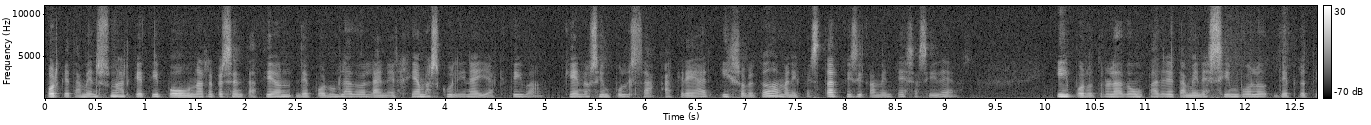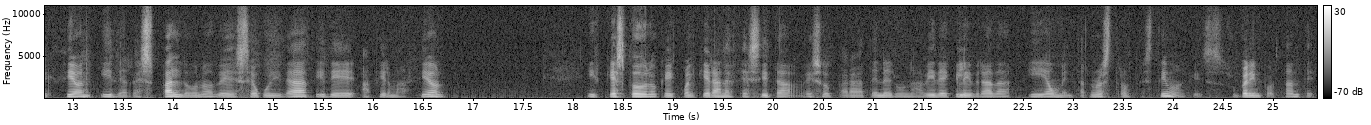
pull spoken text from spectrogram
Porque también es un arquetipo, una representación de, por un lado, la energía masculina y activa que nos impulsa a crear y sobre todo a manifestar físicamente esas ideas y por otro lado un padre también es símbolo de protección y de respaldo, ¿no? de seguridad y de afirmación. Y que es todo lo que cualquiera necesita eso para tener una vida equilibrada y aumentar nuestra autoestima, que es súper importante.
